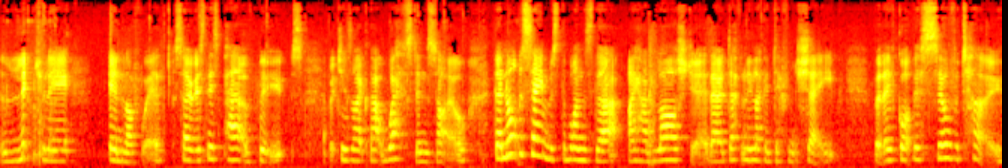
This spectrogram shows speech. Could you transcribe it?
literally in love with so it's this pair of boots which is like that western style. They're not the same as the ones that I had last year. They're definitely like a different shape, but they've got this silver toe,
